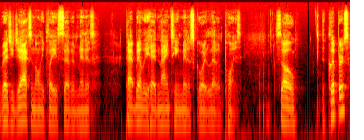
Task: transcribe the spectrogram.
Reggie Jackson only played seven minutes. Pat Beverley had 19 minutes, scored 11 points. So the Clippers,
